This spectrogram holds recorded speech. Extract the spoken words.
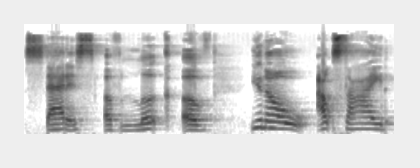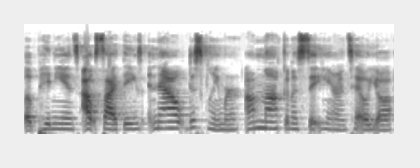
status, of look, of you know, outside opinions, outside things. Now, disclaimer, I'm not going to sit here and tell y'all,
